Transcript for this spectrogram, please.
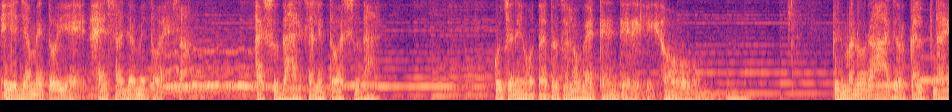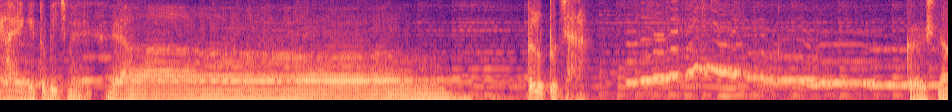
ये जमे तो ये, ऐसा जमे तो ऐसा। असुधार चले तो असुधार कुछ नहीं होता तो चलो बैठे तेरे लिए। ओ फिर मनोराज और कल्पनाएँ आएगी तो बीच में। प्लुत उच्चारण कृष्णा।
